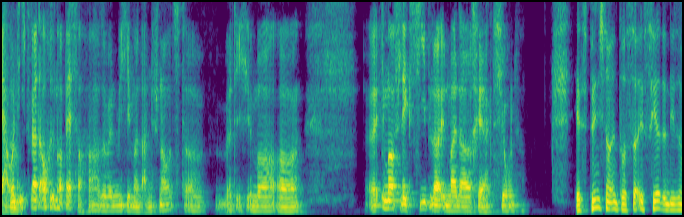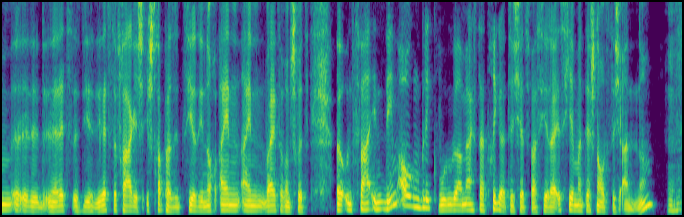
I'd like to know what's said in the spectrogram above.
Ja, und ich werde auch immer besser. Also wenn mich jemand anschnauzt, werde ich immer, äh, immer flexibler in meiner Reaktion. Jetzt bin ich noch interessiert in diesem, äh, letzte, die, die, letzte Frage, ich, ich strapaziere sie noch einen, einen weiteren Schritt. Äh, und zwar in dem Augenblick, wo du da merkst, da triggert dich jetzt was hier, da ist jemand, der schnauzt dich an. Ne? Mhm.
